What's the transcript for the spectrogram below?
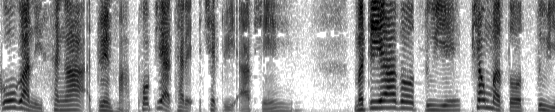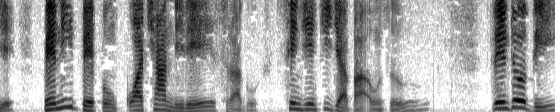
6ကနေ15အတွင်းမှာဖော်ပြထားတဲ့အချက်တွေအပြင် မတရားသောသူရဲ့ဖြောက်မတ်သောသူရဲ့ဘယ်နည်းဘယ်ပုံကွာခြားနေတယ်ဆိုတာကိုဆင်ခြင်ကြည့်ကြပါအောင်စို့သင်တို့သည်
